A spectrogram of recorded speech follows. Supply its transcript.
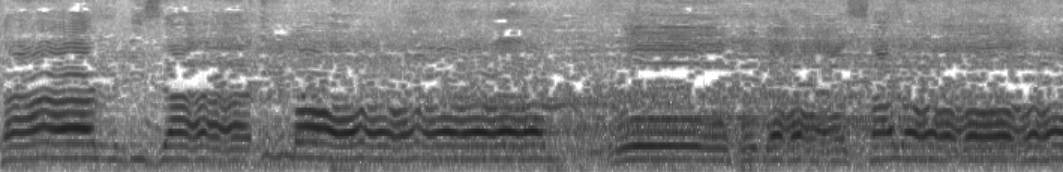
سل بیزه ایمان. روح و سلام.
